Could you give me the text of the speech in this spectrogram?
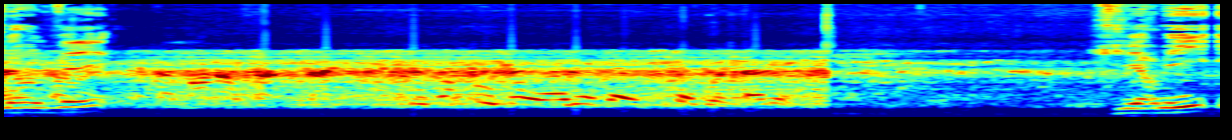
Je l'ai enlevé. Je l'ai remis.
